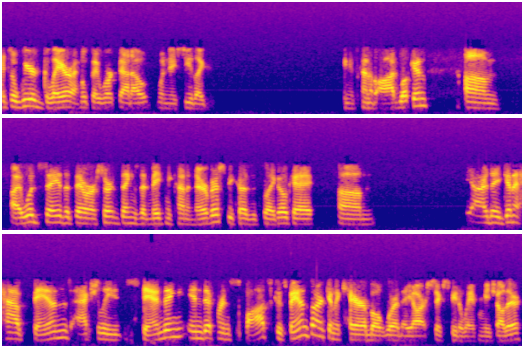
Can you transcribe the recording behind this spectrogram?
it's a weird glare. I hope they work that out when they see like, I think it's kind of odd looking. Um, I would say that there are certain things that make me kind of nervous because it's like, okay, um, yeah, are they going to have fans actually standing in different spots? Because fans aren't going to care about where they are six feet away from each other.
